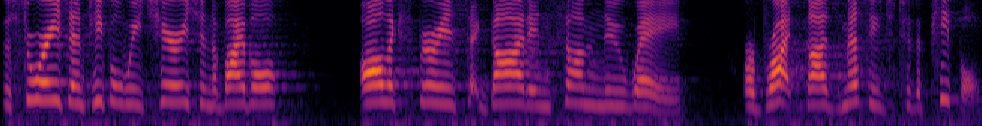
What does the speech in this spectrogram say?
The stories and people we cherish in the Bible all experienced God in some new way or brought God's message to the people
